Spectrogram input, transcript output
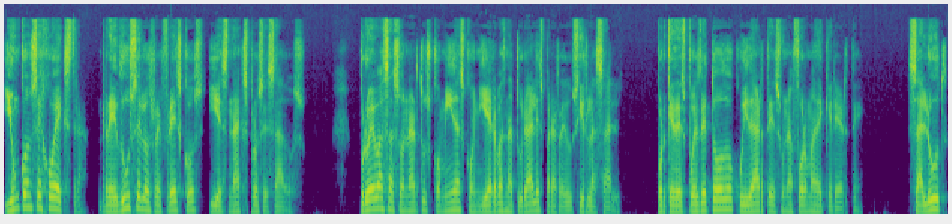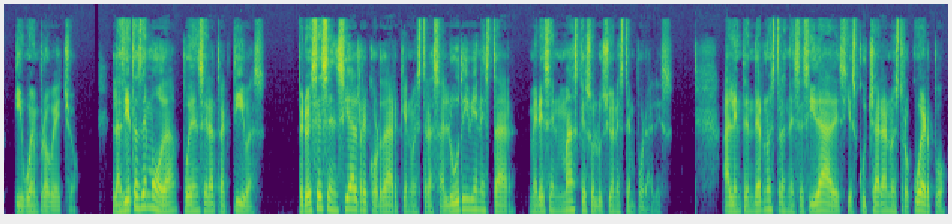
Y un consejo extra, reduce los refrescos y snacks procesados. Prueba a sazonar tus comidas con hierbas naturales para reducir la sal, porque después de todo, cuidarte es una forma de quererte. Salud y buen provecho. Las dietas de moda pueden ser atractivas, pero es esencial recordar que nuestra salud y bienestar merecen más que soluciones temporales. Al entender nuestras necesidades y escuchar a nuestro cuerpo,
